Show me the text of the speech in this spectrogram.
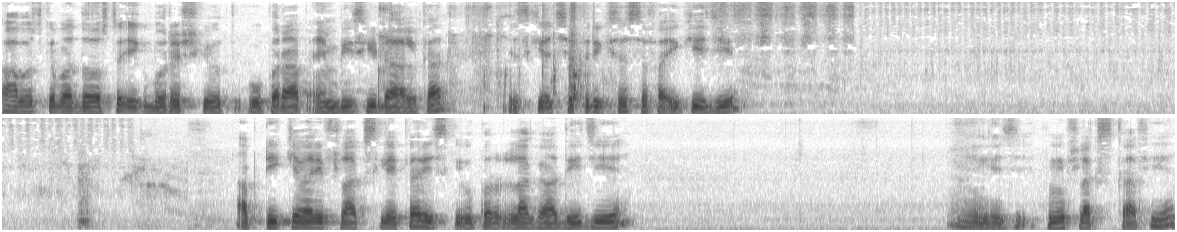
अब उसके बाद दोस्तों एक ब्रश के ऊपर आप एमबीसी डालकर इसकी अच्छे तरीके से सफ़ाई कीजिए। अब टीके वाली फ्लक्स लेकर इसके ऊपर लगा दीजिए। लीजिए, इतनी फ्लक्स काफ़ी है।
